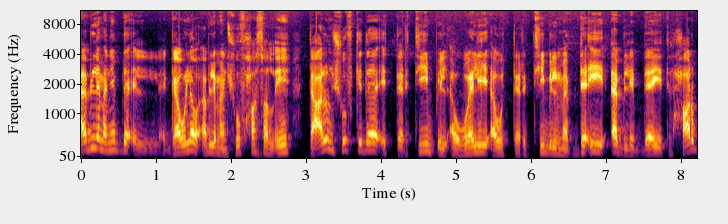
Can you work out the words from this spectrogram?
قبل ما نبدأ الجولة وقبل ما نشوف حصل إيه تعالوا نشوف كده الترتيب الأولي أو الترتيب المبدئي قبل بداية الحرب.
